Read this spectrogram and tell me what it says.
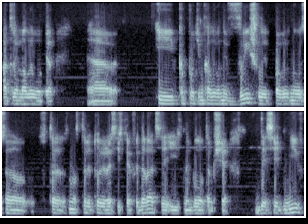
отримали опір. Е, І потім, коли вони вийшли, повернулися на територію Російської Федерації, і їх не було там ще 10 днів.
